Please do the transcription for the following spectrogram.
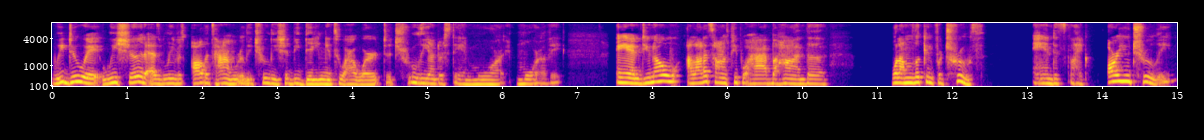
we do it, we should as believers all the time really truly should be digging into our word to truly understand more and more of it. And you know, a lot of times people hide behind the well, I'm looking for truth. And it's like, are you truly?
